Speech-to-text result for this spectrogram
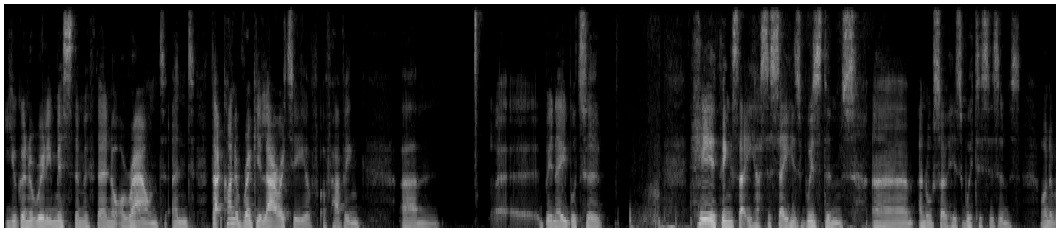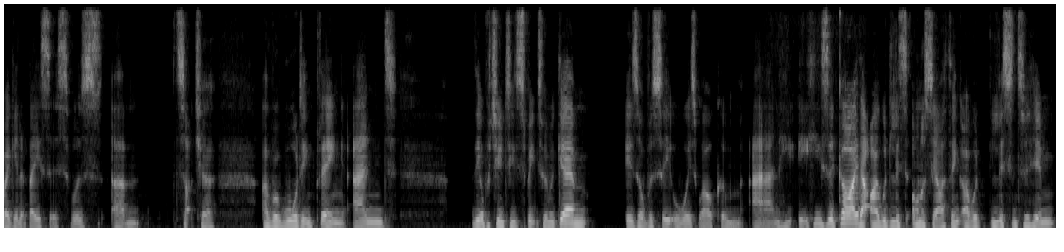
you're going to really miss them if they're not around. And that kind of regularity of of having um, uh, been able to hear things that he has to say, his wisdoms, um, and also his witticisms on a regular basis was um, such a a rewarding thing. And the opportunity to speak to him again is obviously always welcome. And he he's a guy that I would listen. Honestly, I think I would listen to him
